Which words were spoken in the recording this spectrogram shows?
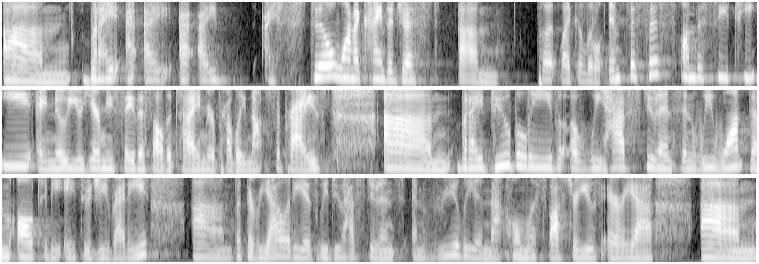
Um, but I, I, I, I, I still want to kind of just um, put like a little emphasis on the CTE. I know you hear me say this all the time. You're probably not surprised. Um, but I do believe uh, we have students and we want them all to be A through G ready. Um, but the reality is, we do have students, and really in that homeless foster youth area, um,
